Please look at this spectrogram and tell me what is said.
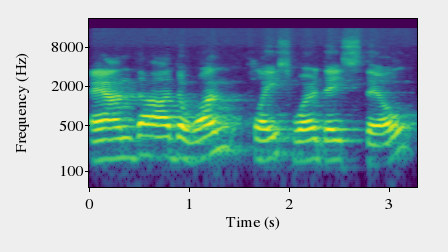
and uh, the one place where they still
